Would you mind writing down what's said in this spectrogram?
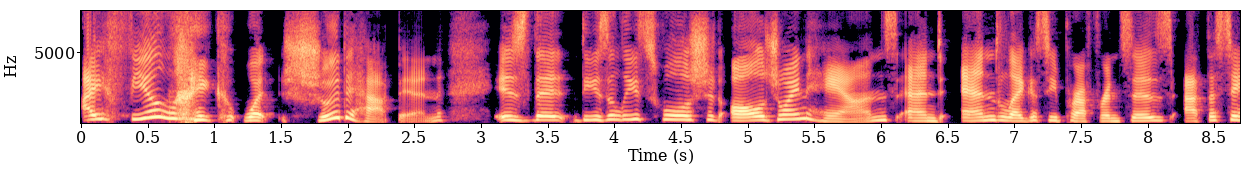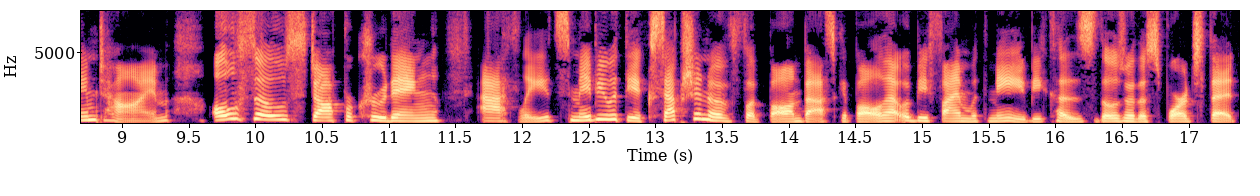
I feel like what should happen is that these elite schools should all join hands and end legacy preferences at the same time. Also, stop recruiting athletes, maybe with the exception of football and basketball. That would be fine with me because those are the sports that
